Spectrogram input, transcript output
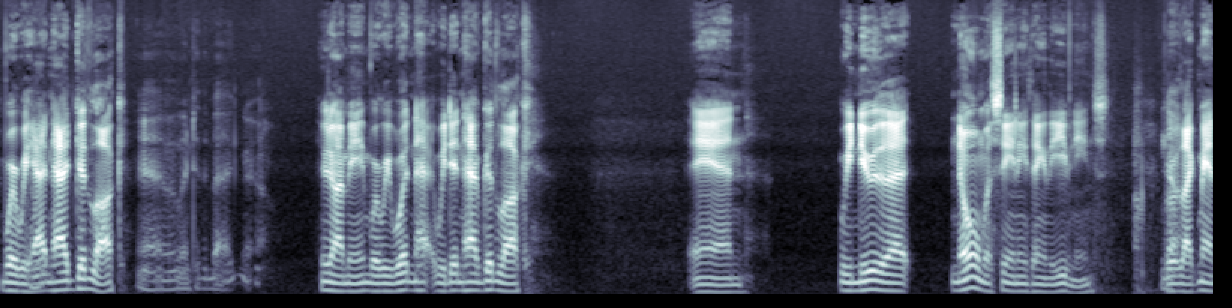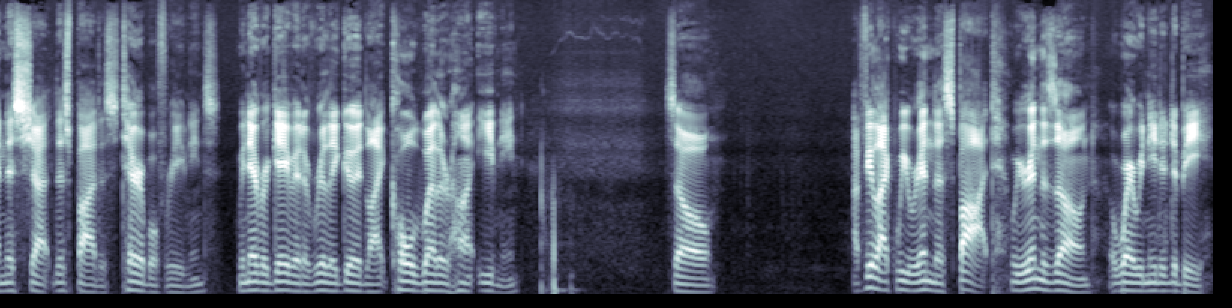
where we hadn't had good luck. Yeah. We went to the back. Yeah. You know what I mean? Where we wouldn't ha- we didn't have good luck, and we knew that no one was seeing anything in the evenings. We were like, man, this shot, this spot is terrible for evenings. We never gave it a really good like cold weather hunt evening. So I feel like we were in the spot, we were in the zone of where we needed to be,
